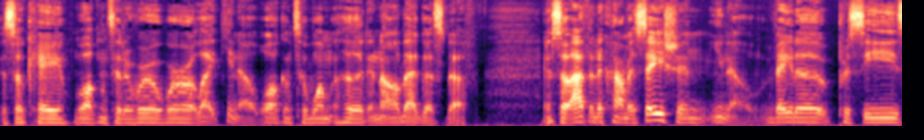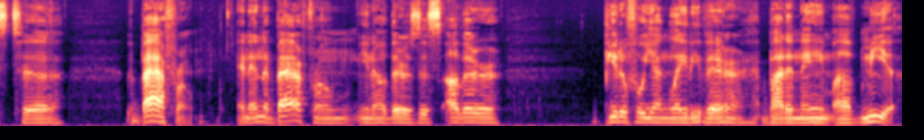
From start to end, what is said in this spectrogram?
It's okay. Welcome to the real world. Like, you know, welcome to womanhood and all that good stuff. And so after the conversation, you know, Vada proceeds to the bathroom. And in the bathroom, you know, there's this other beautiful young lady there by the name of Mia.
